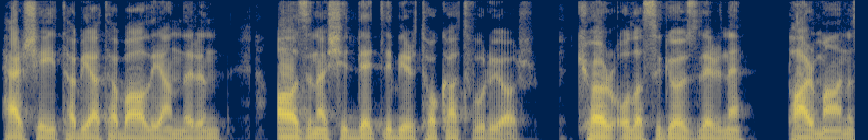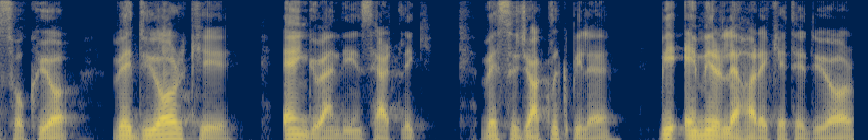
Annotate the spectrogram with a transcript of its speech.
her şeyi tabiata bağlayanların ağzına şiddetli bir tokat vuruyor. Kör olası gözlerine parmağını sokuyor ve diyor ki en güvendiğin sertlik ve sıcaklık bile bir emirle hareket ediyor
